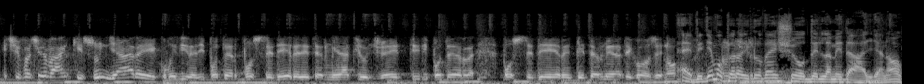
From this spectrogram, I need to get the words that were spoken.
e ci faceva anche sognare, come dire, di poter possedere determinati oggetti, di poter possedere determinate cose, no? Eh, vediamo Non però il rovescio della medaglia, no?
